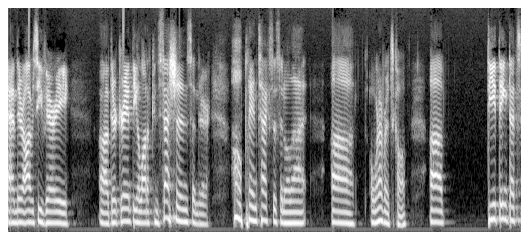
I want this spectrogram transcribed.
and they're obviously very, uh, they're granting a lot of concessions and they're, oh, Plan Texas and all that, uh, or whatever it's called. Uh, do you think that's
